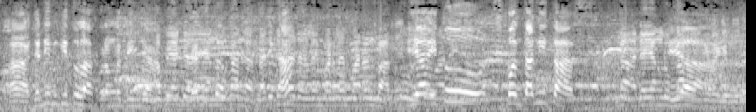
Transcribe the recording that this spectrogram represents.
Nah, jadi begitulah kurang lebihnya. tapi ada Jadi yang luka nggak tadi kan ada lempar-lemparan batu Ya itu spontanitas. nggak ada yang luka nggak kira-kira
